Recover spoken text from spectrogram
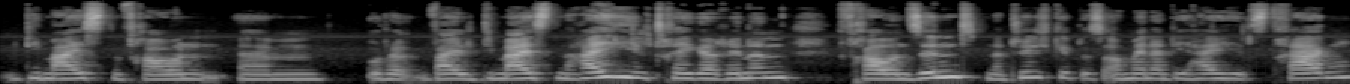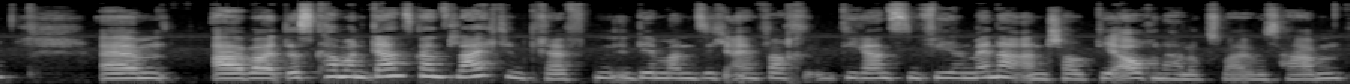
die meisten Frauen ähm, oder weil die meisten High Heel Trägerinnen Frauen sind. Natürlich gibt es auch Männer, die High Heels tragen, ähm, aber das kann man ganz, ganz leicht entkräften, indem man sich einfach die ganzen vielen Männer anschaut, die auch einen Hallux valgus haben.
